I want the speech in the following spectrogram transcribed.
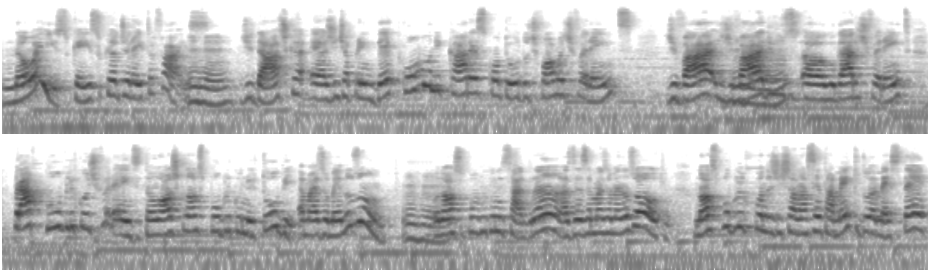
Não é isso, que é isso que a direita faz. Uhum. Didática é a gente aprender a comunicar esse conteúdo de formas diferentes de, de uhum. vários uh, lugares diferentes para públicos diferentes. Então, lógico que o nosso público no YouTube é mais ou menos um. Uhum. O nosso público no Instagram, às vezes, é mais ou menos outro. Nosso público, quando a gente está no assentamento do MST, é,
